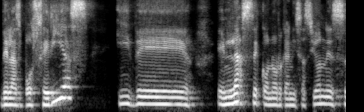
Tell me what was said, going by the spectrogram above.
de las vocerías y de enlace con organizaciones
